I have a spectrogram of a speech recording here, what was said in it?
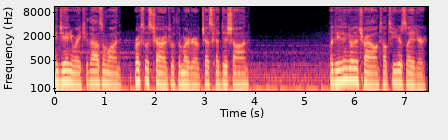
In January 2001, Brooks was charged with the murder of Jessica Dishon. but he didn't go to trial until two years later,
